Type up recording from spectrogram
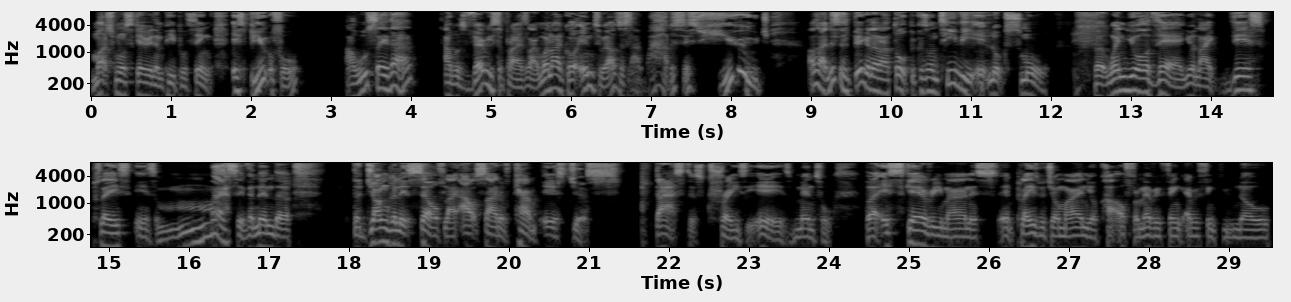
much more scary than people think. It's beautiful. I will say that. I was very surprised. Like when I got into it, I was just like, wow, this is huge. I was like, this is bigger than I thought because on TV it looks small. But when you're there, you're like, this place is massive. And then the, the jungle itself, like outside of camp, is just, that's just crazy. It is mental, but it's scary, man. It's, it plays with your mind. You're cut off from everything, everything you know,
